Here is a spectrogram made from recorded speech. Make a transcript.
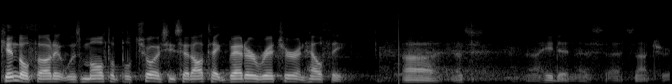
Kendall thought it was multiple choice. He said, I'll take better, richer, and healthy. Uh, that's, no, he didn't. That's, that's not true.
